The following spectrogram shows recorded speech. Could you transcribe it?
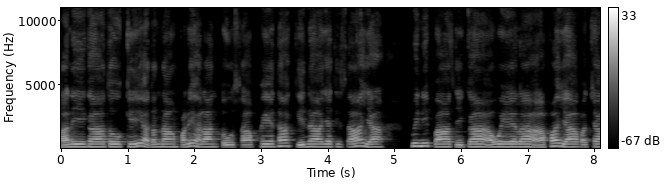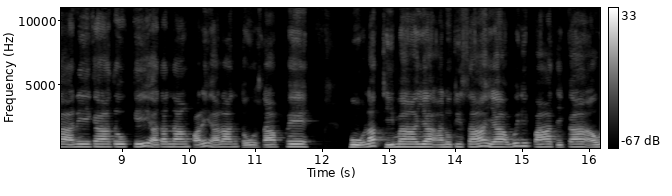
อานิกาตุขีอัตนังปริหารันตุสัพเพทักกินายติสายาวินิปาติกาเวราอภยาปชานีกาตุกีอัตนังปริหารันตุสัพเพปุรัตถิมายาอนุทิสายาวินิปาติกาเว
